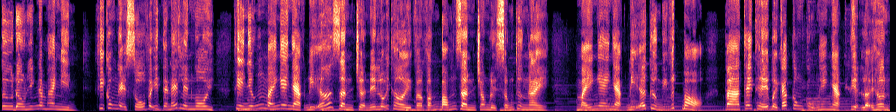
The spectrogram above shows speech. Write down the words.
Từ đầu những năm 2000, khi công nghệ số và Internet lên ngôi, thì những máy nghe nhạc đĩa dần trở nên lỗi thời và vắng bóng dần trong đời sống thường ngày máy nghe nhạc đĩa thường bị vứt bỏ và thay thế bởi các công cụ nghe nhạc tiện lợi hơn.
